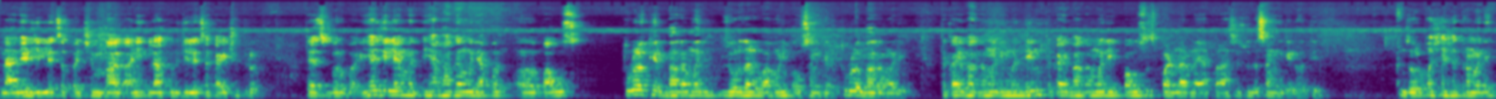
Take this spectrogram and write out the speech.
नांदेड जिल्ह्याचा पश्चिम भाग आणि लातूर जिल्ह्याचं काही क्षेत्र त्याचबरोबर ह्या जिल्ह्यामध्ये ह्या भागामध्ये आपण पाऊस तुरळक भागामध्ये जोरदार वाहणी पाऊस तुरळक भागामध्ये. तर काही भागामध्ये मध्यम तर काही भागामध्ये पाऊसच पडणार नाही आपण असे सुद्धा सांगितले होते. जवळपास या क्षेत्रामध्ये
